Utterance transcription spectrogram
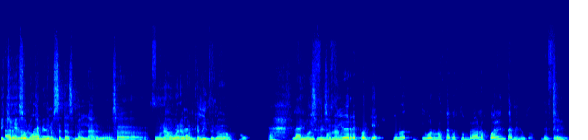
Es que Ahora, lo eso, los bueno capítulos es- se te hacen más largos. O sea, una pero hora por capítulo. po. ah, igual se Larguísimo, sí, largo. porque uno, igual uno está acostumbrado a los 40 minutos de Sí. serie,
